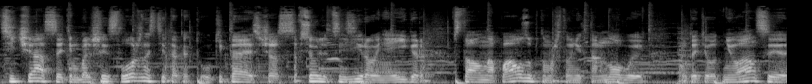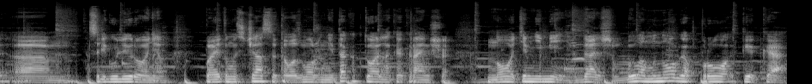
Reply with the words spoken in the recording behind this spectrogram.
Сейчас с этим большие сложности, так как у Китая сейчас все лицензирование игр встало на паузу, потому что у них там новые вот эти вот нюансы э, с регулированием. Поэтому сейчас это, возможно, не так актуально, как раньше, но тем не менее. Дальше было много про ГК,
